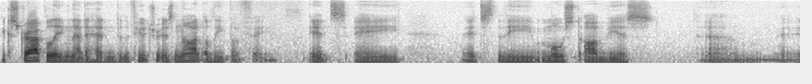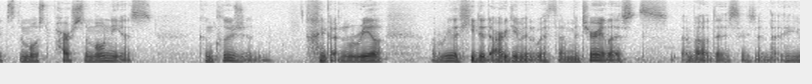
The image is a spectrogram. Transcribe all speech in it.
extrapolating that ahead into the future is not a leap of faith. It's a, it's the most obvious, um, it's the most parsimonious conclusion I got in real, a real heated argument with materialists about this. He said that he,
